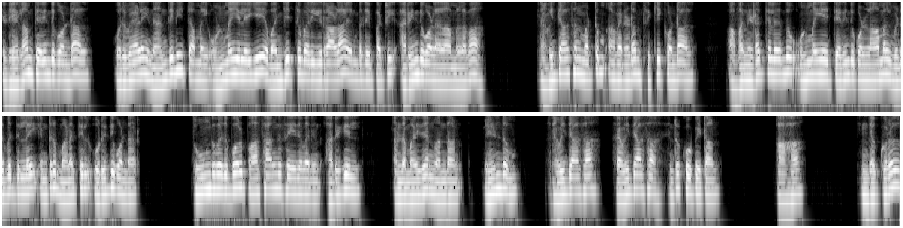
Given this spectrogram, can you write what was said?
இதையெல்லாம் தெரிந்து கொண்டால் ஒருவேளை நந்தினி தம்மை உண்மையிலேயே வஞ்சித்து வருகிறாளா என்பதை பற்றி அறிந்து கொள்ளலாம் அல்லவா? ரவிதாசன் மட்டும் அவரிடம் சிக்கிக் கொண்டால் அவனிடத்திலிருந்து உண்மையை தெரிந்து கொள்ளாமல் விடுவதில்லை என்று மனத்தில் உறுதி கொண்டார். தூங்குவது போல் பாசாங்கு செய்தவரின் அருகில் அந்த மனிதன் வந்தான். மீண்டும் ரவிதாசா ரவிதாசா என்று கூப்பிட்டான். ஆஹா இந்த குரல்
